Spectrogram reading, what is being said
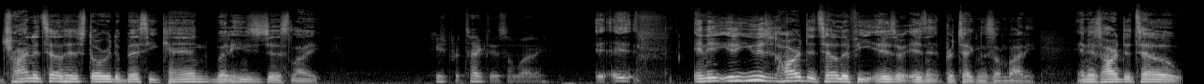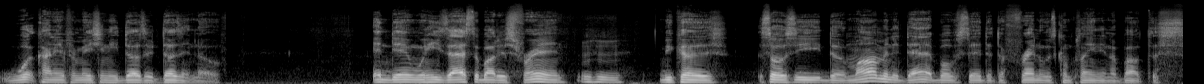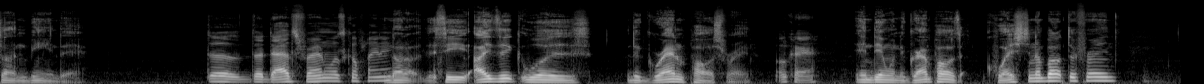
trying to tell his story the best he can but he's just like He's protecting somebody. it, it, and it, it it's hard to tell if he is or isn't protecting somebody, and it's hard to tell what kind of information he does or doesn't know. And then when he's asked about his friend, Mm-hmm. because so see the mom and the dad both said that the friend was complaining about the son being there. The the dad's friend was complaining. No, no. See, Isaac was the grandpa's friend, Okay. and then when the grandpa's question about the friend,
